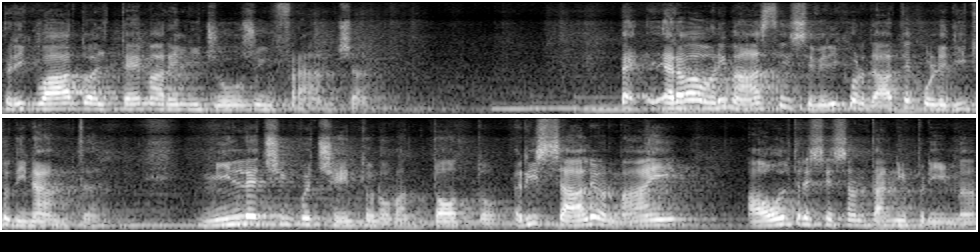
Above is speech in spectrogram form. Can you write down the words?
riguardo al tema religioso in Francia? Beh, eravamo rimasti, se vi ricordate, con l'edito di Nantes, 1598, risale ormai a oltre 60 anni prima.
